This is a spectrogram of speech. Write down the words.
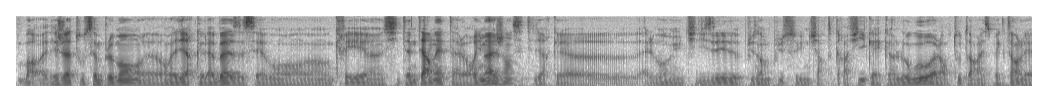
Bon, bah, déjà, tout simplement, euh, on va dire que la base, c'est qu'elles vont créer un site internet à leur image, hein, c'est-à-dire qu'elles euh, vont utiliser de plus en plus une charte graphique avec un logo, alors tout en respectant les,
